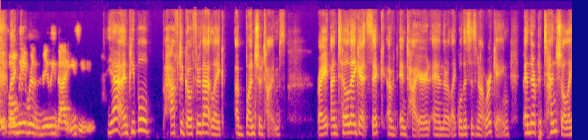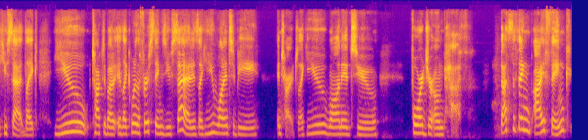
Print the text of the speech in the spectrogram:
If like, only it were really that easy. Yeah. And people have to go through that like a bunch of times, right? Until they get sick and tired and they're like, well, this is not working. And their potential, like you said, like you talked about it, like one of the first things you said is like you wanted to be in charge, like you wanted to forge your own path that's the thing I think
